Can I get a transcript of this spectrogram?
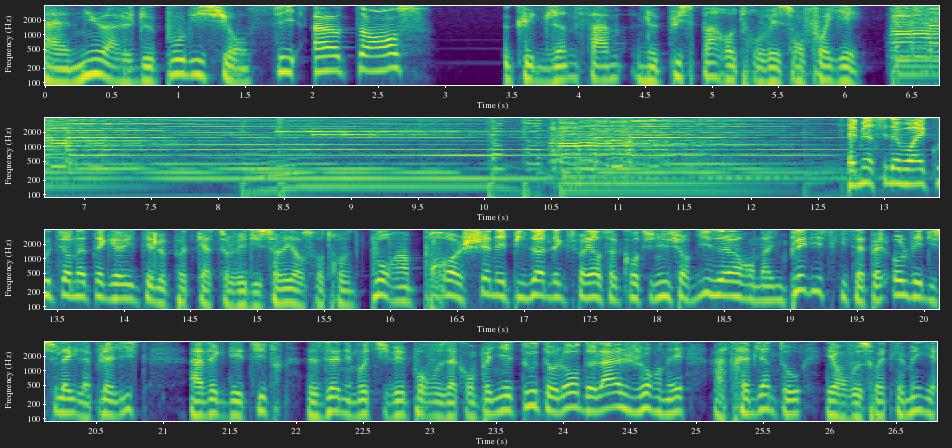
Un nuage de pollution si intense qu'une jeune femme ne puisse pas retrouver son foyer. Et merci d'avoir écouté en intégralité le podcast Au lever du soleil. On se retrouve pour un prochain épisode. L'expérience elle continue sur 10 heures. On a une playlist qui s'appelle Au lever du soleil, la playlist avec des titres zen et motivés pour vous accompagner tout au long de la journée. À très bientôt et on vous souhaite le meilleur.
